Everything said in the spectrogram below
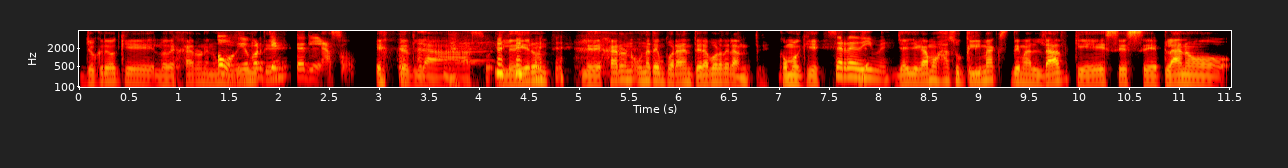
Yo creo que lo dejaron en un Obvio, porque es Lazo este lazo. Y le dieron, le dejaron una temporada entera por delante. Como que se redime. Ya, llegamos a su clímax de maldad, que es ese plano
